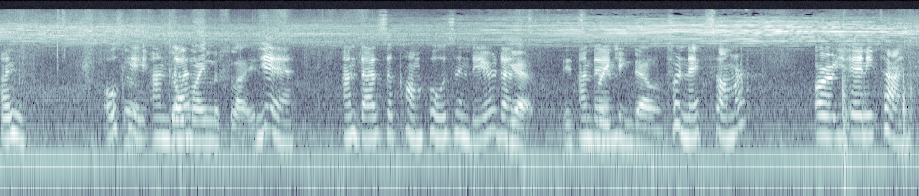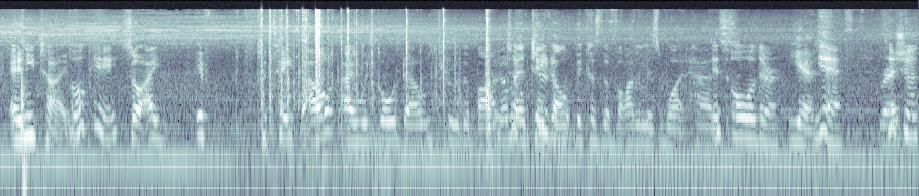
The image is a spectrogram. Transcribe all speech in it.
and okay, so and don't mind the flies. Yeah, and that's the compost in there. That yeah, it's breaking down for next summer or anytime. Anytime. Okay. So I, if to take out, I would go down through the bottom To- and take the- out because the bottom is what has. It's older. Yes. Yes. So Right. she'll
